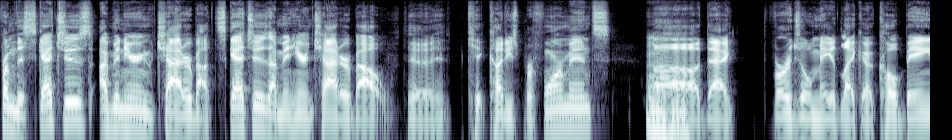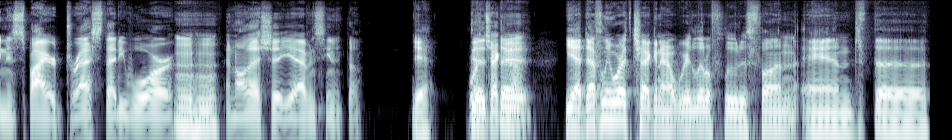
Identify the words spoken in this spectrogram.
from the sketches, I've been hearing chatter about sketches. I've been hearing chatter about the Kid Cudi's performance. mhm, Uh, that Virgil made like a Cobain inspired dress that he wore mhm. and all that shit. Yeah, I haven't seen it though. Yeah. Worth The- checking the- out. Yeah, definitely worth checking out. Weird Little Flute is fun, and the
